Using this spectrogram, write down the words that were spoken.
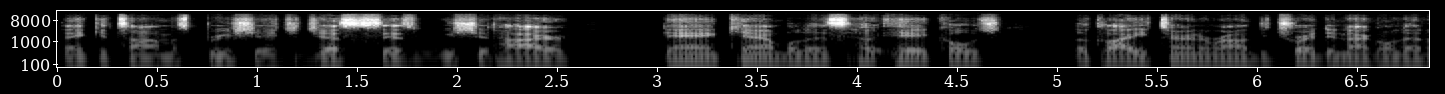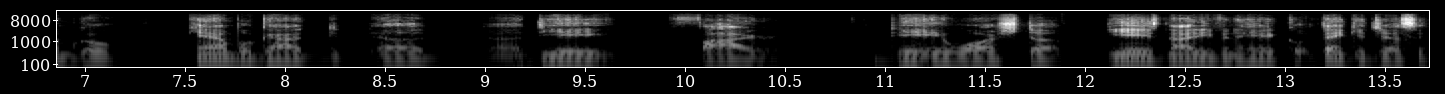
Thank you, Thomas. Appreciate you. Jesse says we should hire Dan Campbell as head coach. Look like he turned around Detroit. They're not gonna let him go. Campbell got uh, uh, DA fired. DA washed up. DA's not even a head coach. Thank you, Jesse.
